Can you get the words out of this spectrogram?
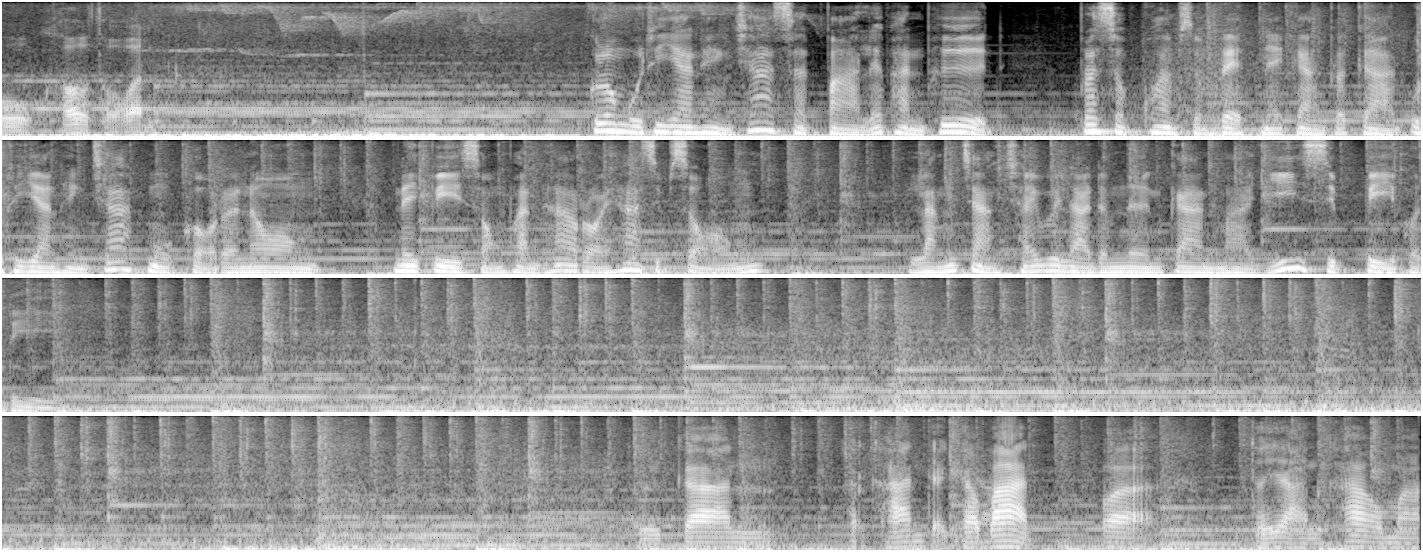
ปลูกเขาถอน กรมอุทยานแห่งชาติสัตว์ป่าและพันธุ์พืช ประสบความสำเร็จในการประกาศอุทยานแห่งชาติหมู่เกาะระนอง ในปี 2552 หลังจากใช้เวลาดำเนินการมา 20 ปีพอดี เกิดการคัดค้านจากชาวบ้านว่าอุทยานเข้ามา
